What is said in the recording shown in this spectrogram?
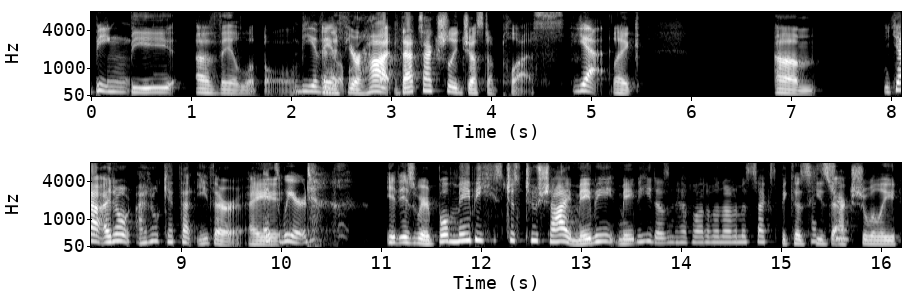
being be available. Be available. And if you're hot, that's actually just a plus. yeah, Like um yeah, I don't I don't get that either. I it's weird. It is weird. Well, maybe he's just too shy. Maybe maybe he doesn't have a lot of anonymous sex because That's he's true. actually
